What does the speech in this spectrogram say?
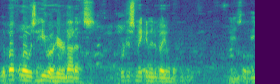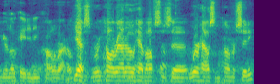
the BuffaLoam is a hero here, not us. We're just making it available. And, and you're located in Colorado. Yes, we're in Colorado. Have offices, uh, warehouse in Commerce City.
